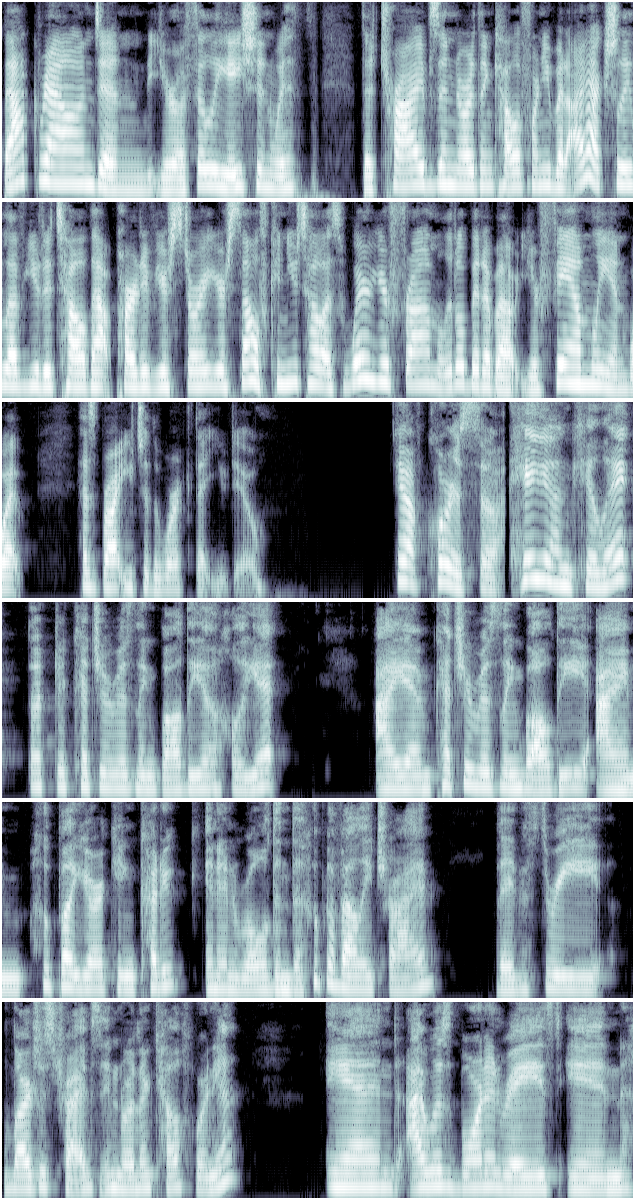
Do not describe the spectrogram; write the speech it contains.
background and your affiliation with the tribes in Northern California, but I'd actually love you to tell that part of your story yourself. Can you tell us where you're from, a little bit about your family, and what has brought you to the work that you do? Yeah, of course. So, hey, young Kile, Dr. Cutcha Risling Baldy Holyet. I am Cutcha Risling Baldy. I'm Hoopa Yurok Karuk and enrolled in the Hoopa Valley tribe. They're the three largest tribes in Northern California. And I was born and raised in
